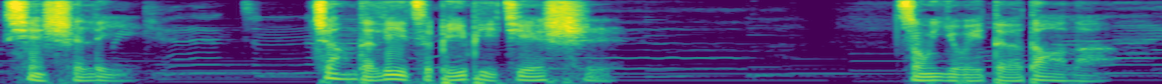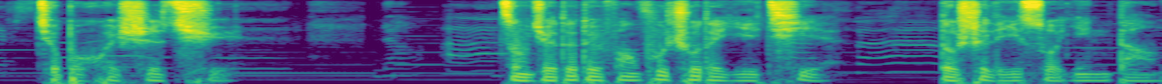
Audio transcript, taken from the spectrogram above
现实里，这样的例子比比皆是。总以为得到了就不会失去，总觉得对方付出的一切都是理所应当。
